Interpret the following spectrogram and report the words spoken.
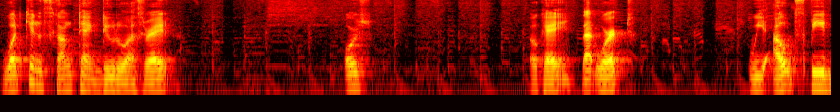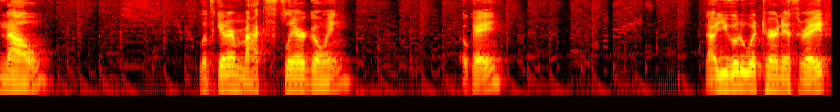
what can Skuntank do to us, right? Or, okay, that worked. We outspeed now. Let's get our max flare going. Okay. Now you go to Eternatus, right?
